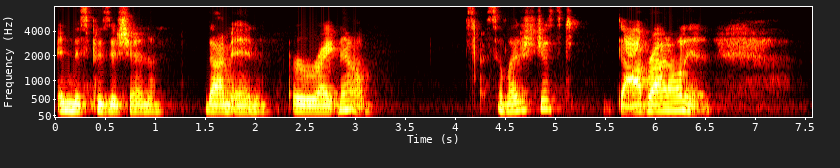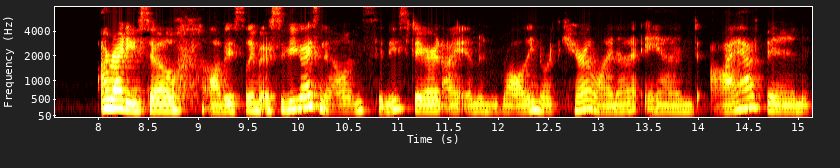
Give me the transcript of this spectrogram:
in this position that I'm in right now. So let's just dive right on in. Alrighty, so obviously most of you guys know I'm Sydney Sterrett. I am in Raleigh, North Carolina, and I have been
